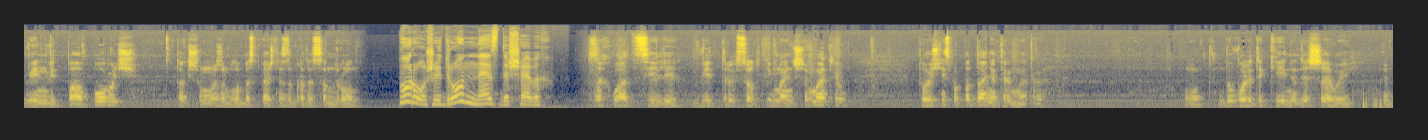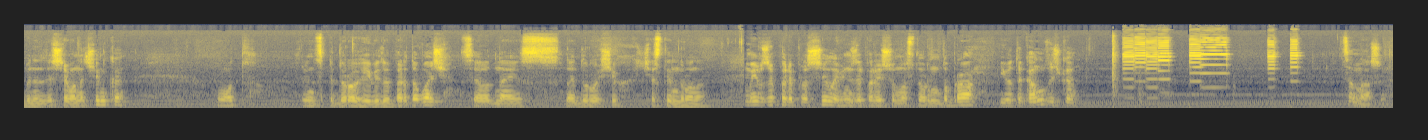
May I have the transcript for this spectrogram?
він відпав поруч, так що можна було безпечно забрати сам дрон. Ворожий дрон не з дешевих. Захват цілі від 300 і менше метрів, точність попадання 3 метри. От, доволі такий недешевий, якби недешева начинка. От, в принципі, дорогий відеопередавач це одна із найдорожчих частин дрона. Ми вже перепрошили, він вже перейшов на сторону добра. І отака музичка. Це наше.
